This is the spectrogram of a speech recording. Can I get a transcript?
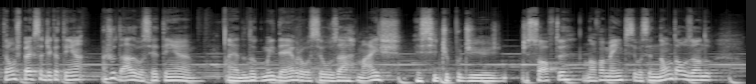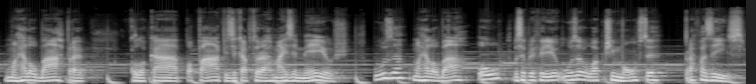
Então, espero que essa dica tenha ajudado você, tenha é, dado alguma ideia para você usar mais esse tipo de, de software. Novamente, se você não está usando uma Hello Bar para colocar pop-ups e capturar mais e-mails, usa uma Hello Bar ou, se você preferir, usa o Optim Monster para fazer isso.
